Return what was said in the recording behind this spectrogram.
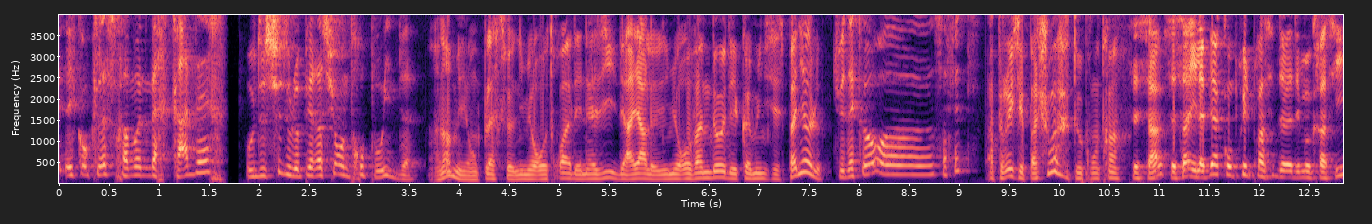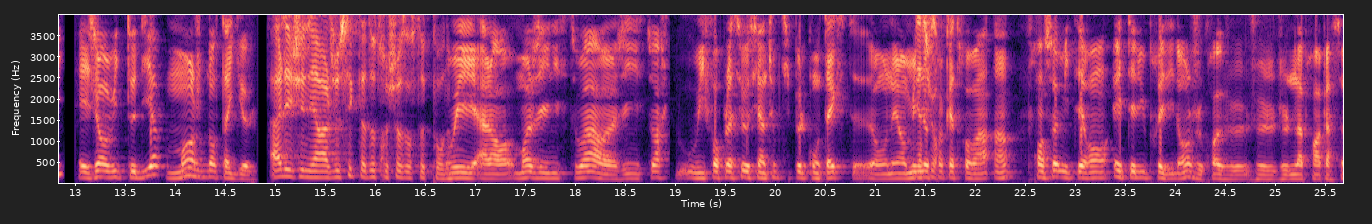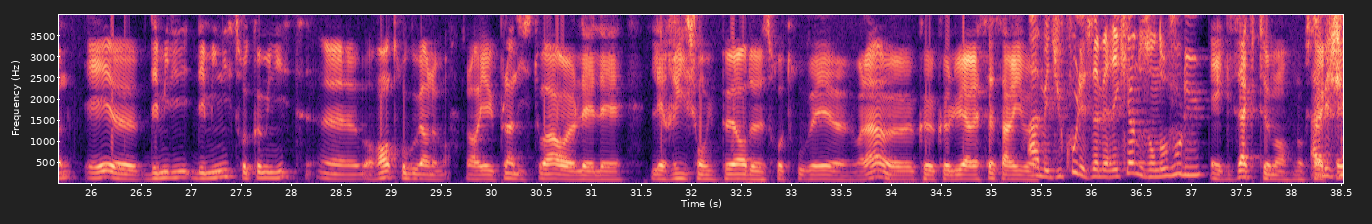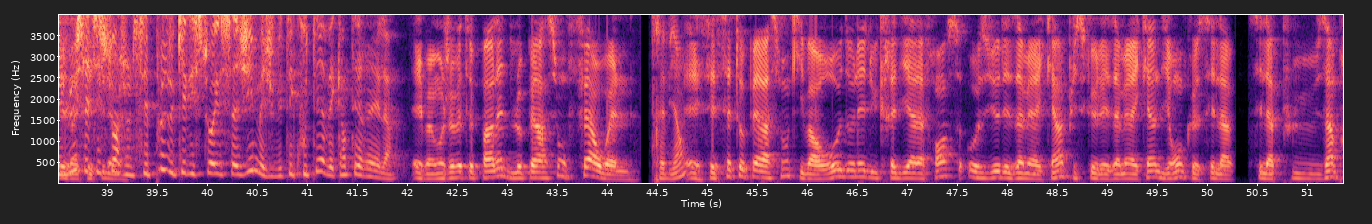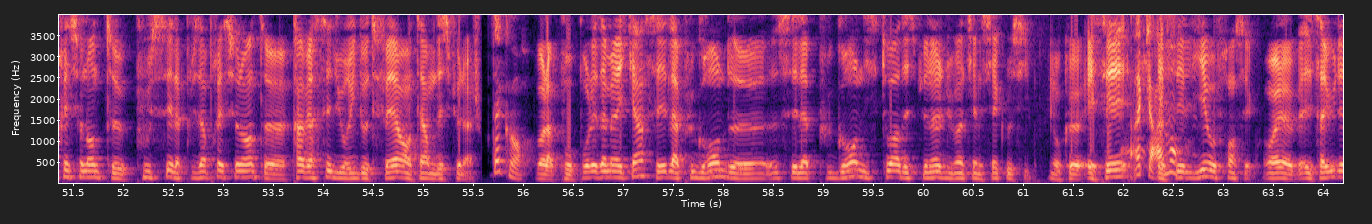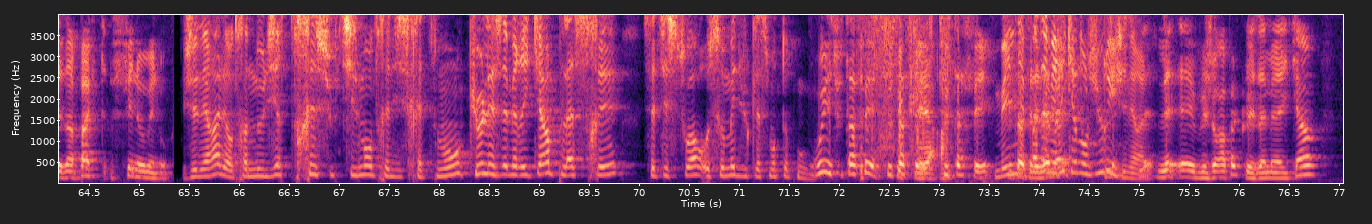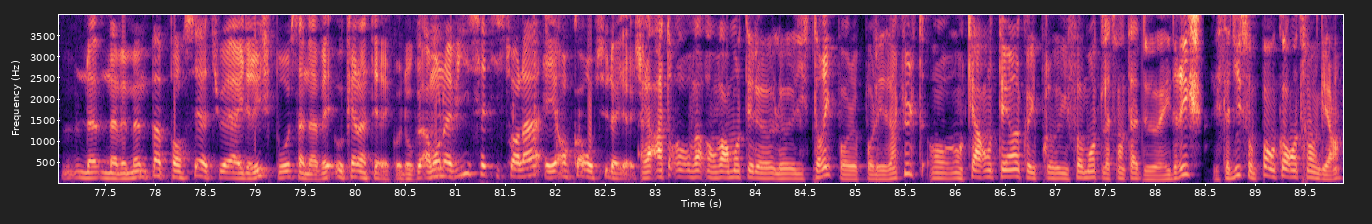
et qu'on classe Ramon Mercader au-dessus de l'opération Anthropoïde. Ah non, mais on place le numéro 3 des nazis derrière le numéro 22 des communistes espagnols. Tu es d'accord, euh, sa fête A priori, j'ai pas le choix, deux contre un. C'est ça, c'est ça. Il a bien compris le principe de la démocratie. Et j'ai envie de te dire, mange dans ta gueule. Allez, général, je sais que t'as d'autres choses en stock pour nous. Oui, alors moi j'ai une histoire, euh, j'ai une histoire où il faut replacer aussi un tout petit peu le contexte. Euh, On est en Bien 1981. François Mitterrand est élu président, je crois que je, je- je ne l'apprends à personne, et euh, des, mili- des ministres communistes euh, rentrent au gouvernement. Alors il y a eu plein d'histoires. euh, Les, les, les riches ont eu peur de se retrouver, euh, voilà, euh, que, que l'URSS arrive. Ah, mais du coup, les Américains nous en ont voulu. Exactement. Donc ça Ah, mais j'ai lu cette histoire, je ne sais plus de quelle histoire il s'agit, mais je vais t'écouter avec intérêt, là. Eh ben moi je vais te parler de l'opération Farewell. Très bien. Et c'est cette opération qui va redonner du crédit à la France aux yeux des Américains, puisque les Américains diront que c'est la, c'est la plus impressionnante poussée, la plus impressionnante euh, traversée du rideau de fer en termes d'espionnage. D'accord. Voilà, pour, pour les Américains, c'est la plus grande, c'est la plus grande histoire d'espionnage du XXe siècle aussi. Donc, euh, et c'est, Ah, lié aux Français. quoi. Ouais, et ça a eu des impacts phénoménaux. Général est en train de nous dire très subtilement, très discrètement, que les Américains placeraient cette histoire au sommet du classement Top Move. Oui, tout à fait, tout à fait, clair. tout à fait. Mais tout il n'y a pas d'Américains dans le jury, général. Les- les- mais je rappelle que les Américains n'a- n'avaient même pas pensé à tuer Heydrich, pour eux ça n'avait aucun intérêt. Quoi. Donc à mon avis, cette histoire-là est encore au-dessus d'Heydrich. Alors attends, on va, on va remonter le, le- l'historique pour, pour les incultes. En, en 41, quand il, pré- il fomente l'attentat de Heydrich, les États-Unis sont pas encore entrés en guerre. hein.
